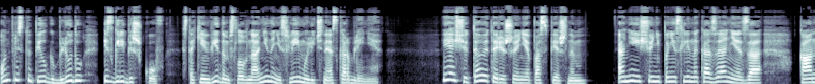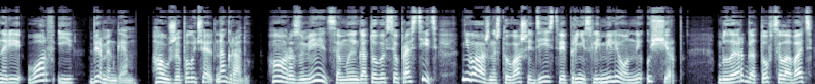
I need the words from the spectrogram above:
Он приступил к блюду из гребешков – с таким видом, словно они нанесли ему личное оскорбление. Я считаю это решение поспешным. Они еще не понесли наказание за Каннери Уорф и Бирмингем, а уже получают награду. О, разумеется, мы готовы все простить. Неважно, что ваши действия принесли миллионный ущерб. Блэр готов целовать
